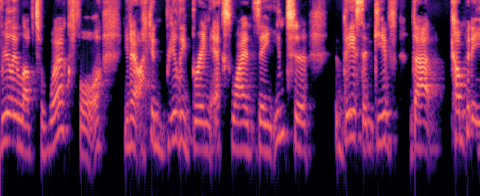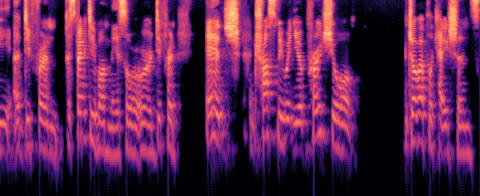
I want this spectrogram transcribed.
really love to work for, you know, I can really bring X, Y, and Z into this and give that company a different perspective on this or, or a different edge. And trust me, when you approach your job applications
